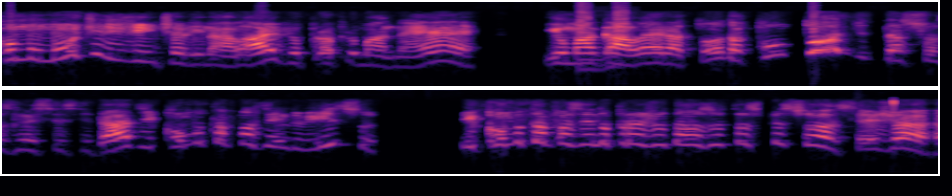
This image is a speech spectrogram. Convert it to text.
Como um monte de gente ali na live, o próprio Mané e uma uhum. galera toda contou das suas necessidades e como tá fazendo isso e como tá fazendo para ajudar as outras pessoas, seja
